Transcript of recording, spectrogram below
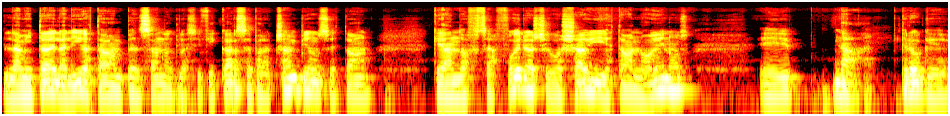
la mitad de la liga estaban pensando en clasificarse para Champions, estaban quedándose afuera, llegó Xavi y estaban novenos. Eh, nada, creo que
